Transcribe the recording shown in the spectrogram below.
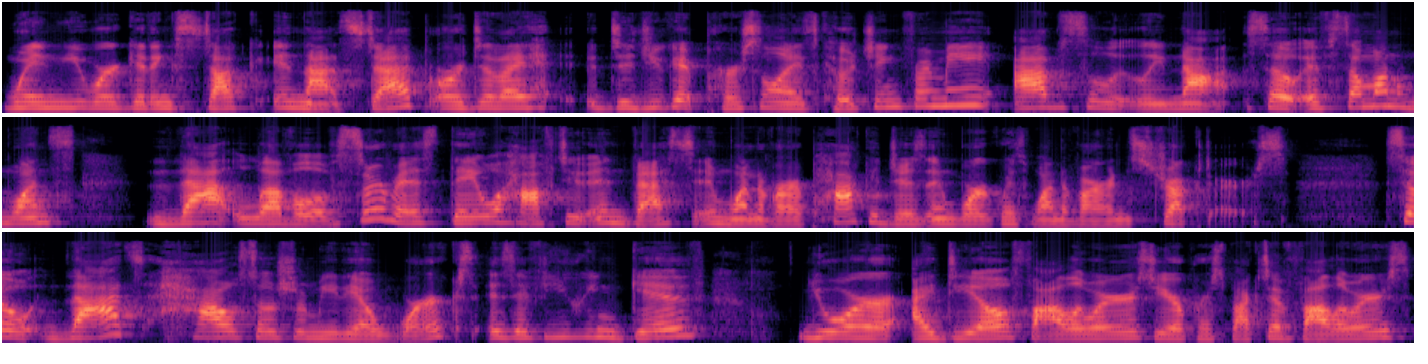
when you were getting stuck in that step or did I did you get personalized coaching from me? Absolutely not. So if someone wants that level of service, they will have to invest in one of our packages and work with one of our instructors. So that's how social media works is if you can give your ideal followers, your prospective followers,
